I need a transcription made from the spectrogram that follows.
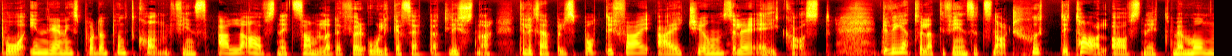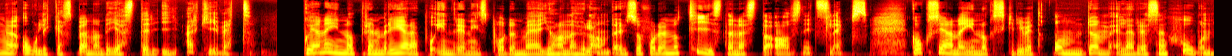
På inredningspodden.com finns alla avsnitt samlade för olika sätt att lyssna, till exempel Spotify, iTunes eller Acast. Du vet väl att det finns ett snart 70-tal avsnitt med många olika spännande gäster i arkivet. Gå gärna in och prenumerera på Inredningspodden med Johanna Hulander så får du en notis när nästa avsnitt släpps. Gå också gärna in och skriv ett omdöme eller en recension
